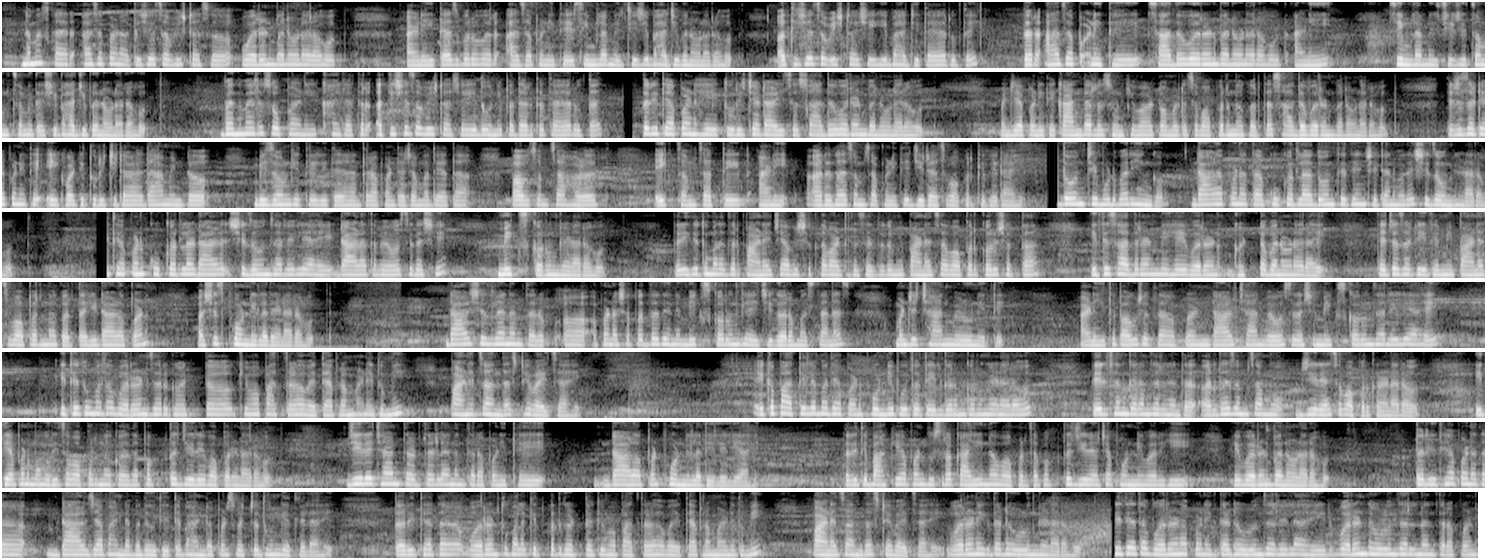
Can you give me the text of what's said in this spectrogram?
नमस्कार आज आपण अतिशय चविष्ट असं वरण बनवणार आहोत. आणि त्याचबरोबर आज आपण इथे सिमला मिरचीची भाजी बनवणार आहोत. अतिशय चविष्ट अशी ही भाजी तयार होते. तर आज आपण इथे साधं वरण बनवणार आहोत आणि सिमला मिरचीची चमचमीत अशी भाजी बनवणार आहोत. बनवायला सोपं आणि खायला तर अतिशय चविष्ट असे हे दोन्ही पदार्थ तयार होतात. तर इथे आपण हे तुरीच्या डाळीचं साधं वरण बनवणार आहोत. म्हणजे आपण इथे कांदा लसूण किंवा टोमॅटोचा वापर न करता साधं वरण बनवणार आहोत. त्याच्यासाठी आपण इथे एक वाटी तुरीची डाळ दहा मिनटं भिजवून घेतलेली. त्यानंतर आपण त्याच्यामध्ये आता पाव चमचा हळद एक चमचा तेल आणि अर्धा चमचा आपण इथे जिऱ्याचा वापर केलेला आहे. दोन चिमूटभर हिंग. डाळ आपण आता कुकरला दोन ते तीन शिट्यांमध्ये शिजवून घेणार आहोत. इथे आपण कुकरला डाळ शिजवून झालेली आहे. डाळ आता व्यवस्थित अशी मिक्स करून घेणार आहोत. तर इथे तुम्हाला जर पाण्याची आवश्यकता वाटत असेल तर तुम्ही पाण्याचा वापर करू शकता. इथे साधारण मी हे वरण घट्ट बनवणार आहे. त्याच्यासाठी इथे मी पाण्याचा वापर न करता ही डाळ आपण अशीच फोडणीला देणार आहोत. डाळ शिजल्यानंतर आपण अशा पद्धतीने मिक्स करून घ्यायची गरम असतानाच म्हणजे छान मिळून येते. आणि इथे पाहू शकता आपण डाळ छान व्यवस्थित अशी मिक्स करून झालेली आहे. इथे तुम्हाला वरण जर घट्ट किंवा पातळ हवं आहे त्याप्रमाणे तुम्ही पाण्याचा अंदाज ठेवायचा आहे. एका पातेल्यामध्ये आपण फोडणीपुरतं तेल गरम करून घेणार आहोत. तेल छान गरम झाल्यानंतर अर्धा चमचा मो जिऱ्याचा वापर करणार आहोत. इथे आपण मोहरीचा वापर न करता फक्त जिरे वापरणार आहोत. जिरे छान तडतडल्यानंतर आपण इथे डाळ आपण फोडणीला दिलेली आहे. तर इथे बाकी आपण दुसरं काही न वापरता फक्त जिऱ्याच्या फोडणीवर ही हे वरण बनवणार आहोत. तर इथे आपण आता डाळ ज्या भांड्यामध्ये होती ते भांडं पण स्वच्छ धुवून घेतलेलं आहे. तर इथे आता वरण तुम्हाला कितपत घट्ट किंवा पातळ हवं आहे त्याप्रमाणे तुम्ही पाण्याचा अंदाज ठेवायचा आहे. वरण एकदा ढवळून घेणार आहोत. तिथे आता वरण आपण एकदा ढवळून झालेलं आहे. वरण ढवळून झाल्यानंतर आपण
